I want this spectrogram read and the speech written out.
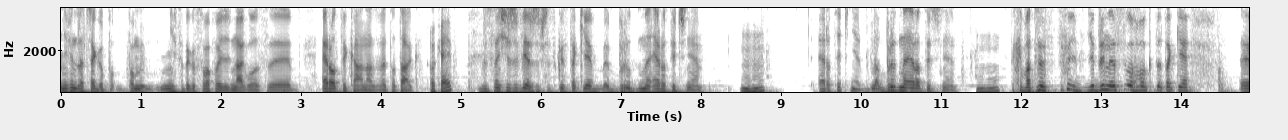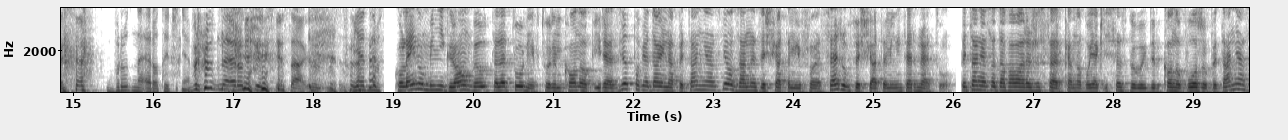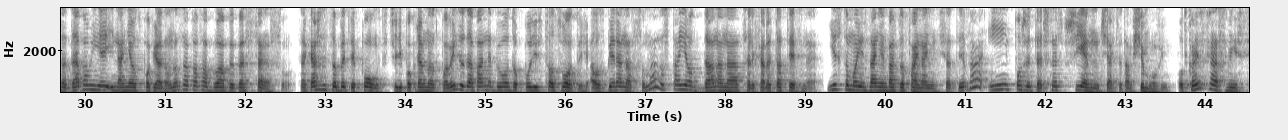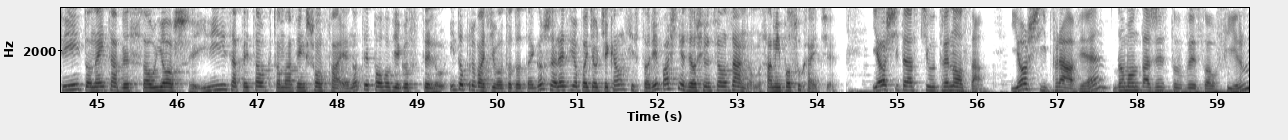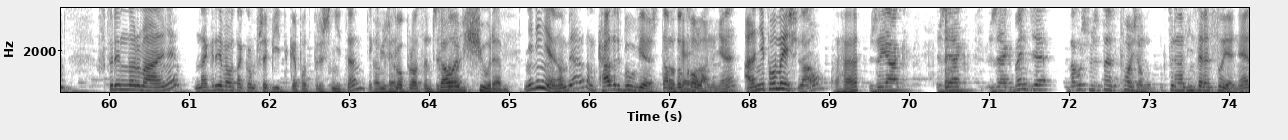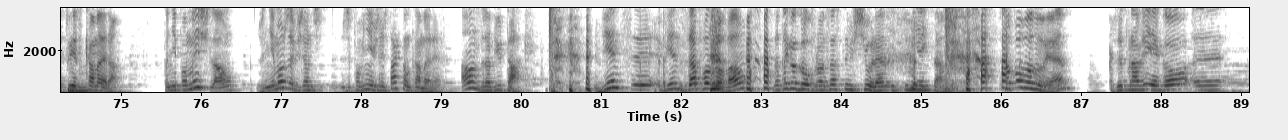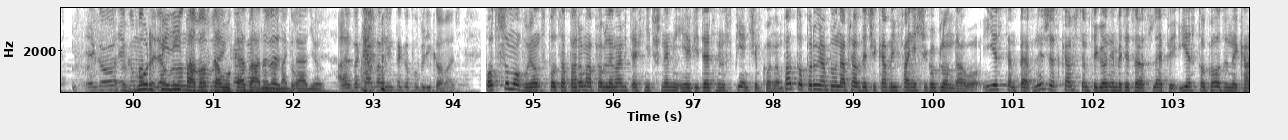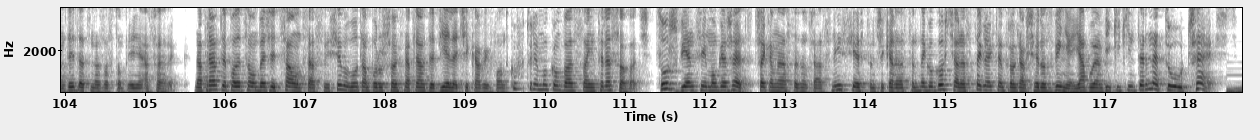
Nie wiem dlaczego, po, pomy- nie chcę tego słowa powiedzieć na głos. Y, erotyka nazwę to tak. Okej. W sensie, że wiesz, że wszystko jest takie brudne erotycznie. Mhm. Erotycznie. No, brudne erotycznie. Mhm. Chyba to jest jedyne słowo, które takie... e, Brudne erotycznie. brudne erotycznie, tak. W jednym. Kolejną minigrą był teleturniej, w którym Konop i Rezi odpowiadali na pytania związane ze światem influencerów, ze światem internetu. Pytania zadawała reżyserka, no bo jaki sens były, gdyby Konop ułożył pytania, zadawał je i na nie odpowiadał, no zabawa byłaby bez sensu. Za każdy zdobyty punkt, czyli poprawna odpowiedź, dodawane było do puli 100 zł, a uzbierana suma zostaje oddana na cel charytatywny. Jest to moim zdaniem bardzo fajna inicjatywa i pożyteczne z przyjemnym, jak to tam się mówi. Pod koniec transmisji Donata wysłał Yoshi i zapytał, kto ma większą faję, no typowo w jego stylu. I doprowadziło to do tego, że Rezi opowiedział ciekawą historię właśnie z Yoshim związaną. Sami posłuchajcie. Yoshi teraz ci utrę nosa. Yoshi prawie do montażystów wysłał film, w którym normalnie nagrywał taką przebitkę pod prysznicem, jakimś Okej. GoProsem czy Z gołym coś. siurem. Nie, nie, nie, no tam kadr był, wiesz, tam Okej. do kolan, nie? Ale nie pomyślał, Aha. że jak, że jak, że jak będzie, załóżmy, że to jest poziom, który nas interesuje, nie? Tu jest kamera. To nie pomyślał, że nie może wziąć, że powinien wziąć tak tą kamerę, a on zrobił tak. Więc, y, więc zapozował do tego GoProsa z tym siurem i z tymi jajcami. Co powoduje, że prawie jego, y, jego, jego Wór materiał Filipa wylądował w został rękach ukazany na montażystów. nagraniu. Ale zakazał im tego publikować. Podsumowując, poza paroma problemami technicznymi i ewidentnym spięciem Konopa, to program był naprawdę ciekawy i fajnie się go oglądało. I jestem pewny, że z każdym tygodniem będzie coraz lepiej i jest to godny kandydat na zastąpienie aferek. Naprawdę polecam obejrzeć całą transmisję, bo było tam poruszonych naprawdę wiele ciekawych wątków, które mogą Was zainteresować. Cóż więcej mogę rzec? Czekam na następną transmisję, jestem ciekawy następnego gościa oraz tego, jak ten program się rozwinie. Ja byłem Wikik Internetu, cześć!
